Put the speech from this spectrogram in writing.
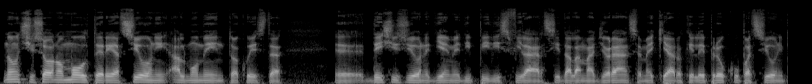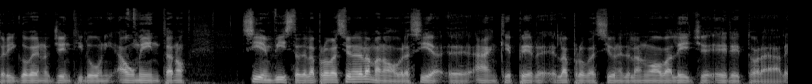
non ci sono molte reazioni al momento a questa eh, decisione di MDP di sfilarsi dalla maggioranza, ma è chiaro che le preoccupazioni per il governo Gentiloni aumentano sia in vista dell'approvazione della manovra sia eh, anche per l'approvazione della nuova legge elettorale.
